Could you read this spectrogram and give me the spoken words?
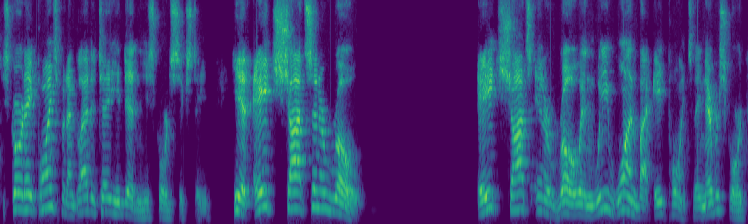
he scored eight points, but I'm glad to tell you he didn't. He scored 16. He had eight shots in a row. Eight shots in a row, and we won by eight points. They never scored.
